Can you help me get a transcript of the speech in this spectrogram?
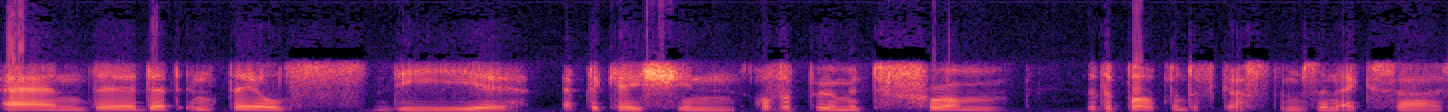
and uh, that entails the uh, application of a permit from the Department of Customs and Excise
